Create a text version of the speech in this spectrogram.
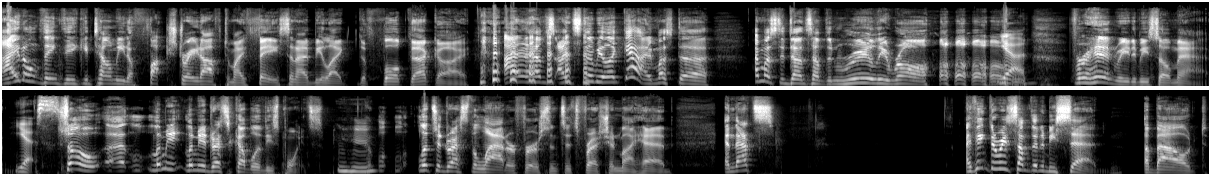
I don't think that he could tell me to fuck straight off to my face, and I'd be like, "The fuck that guy." I'd have. I'd still be like, "Yeah, I must. Uh, I must have done something really wrong." Yeah. For Henry to be so mad. Yes. So uh, let me let me address a couple of these points. hmm L- l- let's address the latter first since it's fresh in my head. And that's I think there is something to be said about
